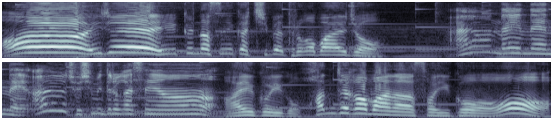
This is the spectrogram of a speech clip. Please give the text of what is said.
아 이제 일 끝났으니까 집에 들어가 봐야죠 아유, 네네네. 아유 조심히 들어가세요. 아이고 이거 환자가 많아서 이거.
